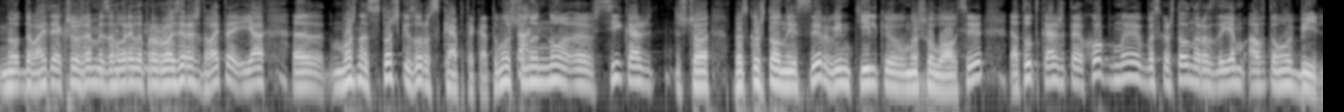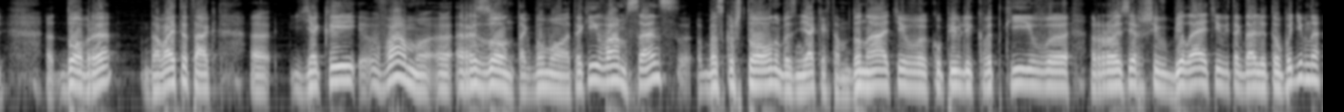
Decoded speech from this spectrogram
Ну давайте, якщо вже ми заговорили про розіграш, давайте я е, можна з точки зору скептика, тому що Так. ну, ну е, всі кажуть, що безкоштовний сир він тільки в мишоловці. А тут кажете, хоп, ми безкоштовно роздаємо автомобіль. Е, Добре. Давайте так. Е, Який вам е, резон, так би мовити, який вам сенс безкоштовно, без ніяких там донатів, купівлі квитків, е, розіграшів, білетів і так далі, і тому подібне,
